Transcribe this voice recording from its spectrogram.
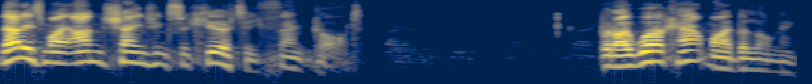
That is my unchanging security, thank God. But I work out my belonging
